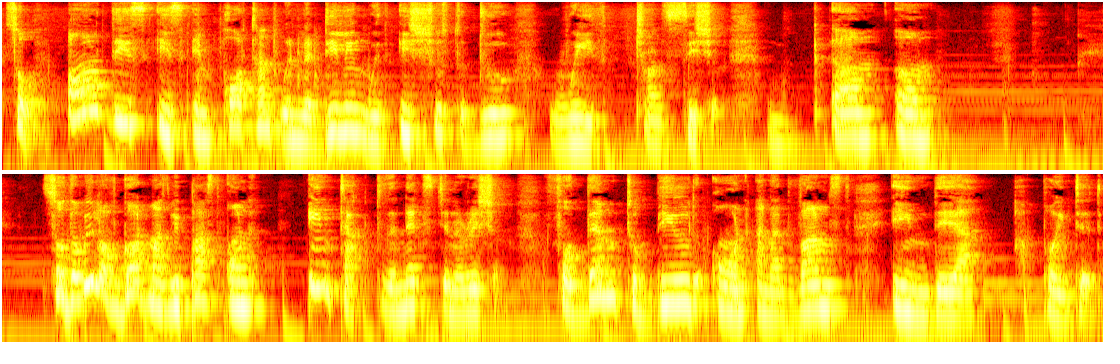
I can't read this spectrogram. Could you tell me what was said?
So all this is important when we're dealing with issues to do with transition. Um, um, so the will of God must be passed on intact to the next generation for them to build on and advance in their appointed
